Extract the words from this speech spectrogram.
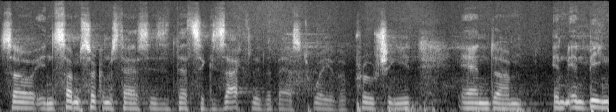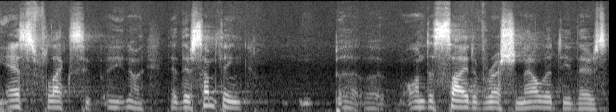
So in some circumstances, that's exactly the best way of approaching it, and um, and, and being as flexible. You know, there's something uh, uh, on the side of rationality. There's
